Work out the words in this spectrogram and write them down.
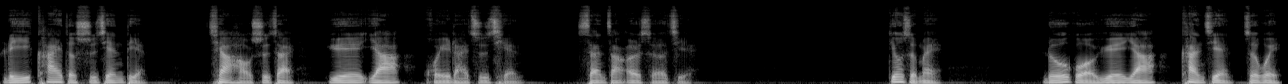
离开的时间点，恰好是在约押回来之前。三章二十二节，弟兄姊妹，如果约押看见这位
